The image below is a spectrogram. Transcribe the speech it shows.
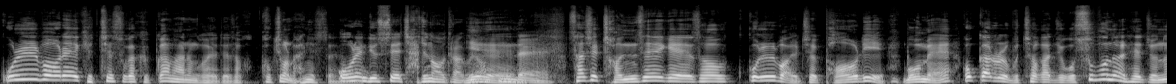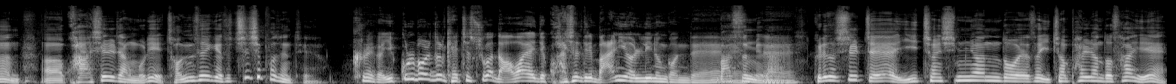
꿀벌의 개체수가 급감하는 거에 대해서 걱정을 많이 했어요. 올해 뉴스에 자주 나오더라고요. 예. 네. 사실 전 세계에서 꿀벌, 즉 벌이 몸에 꽃가루를 묻혀가지고 수분을 해주는 어, 과실 작물이 전 세계에서 70%예요. 그러니까 이 꿀벌들 개체수가 나와야 이제 과실들이 많이 열리는 건데. 맞습니다. 네. 그래서 실제 2010년도에서 2008년도 사이에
